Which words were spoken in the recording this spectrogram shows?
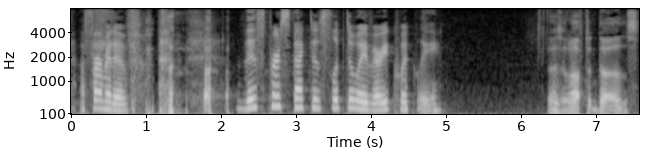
affirmative. this perspective slipped away very quickly. as it often does.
